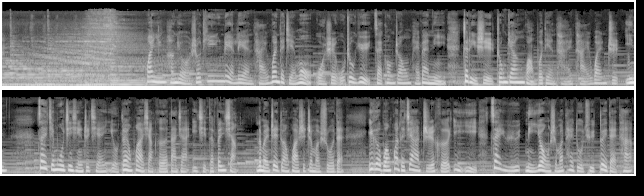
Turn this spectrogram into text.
欢迎朋友收听《恋恋台湾》的节目，我是吴祝玉，在空中陪伴你。这里是中央广播电台台湾之音。在节目进行之前，有段话想和大家一起的分享。那么这段话是这么说的。一个文化的价值和意义，在于你用什么态度去对待它。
